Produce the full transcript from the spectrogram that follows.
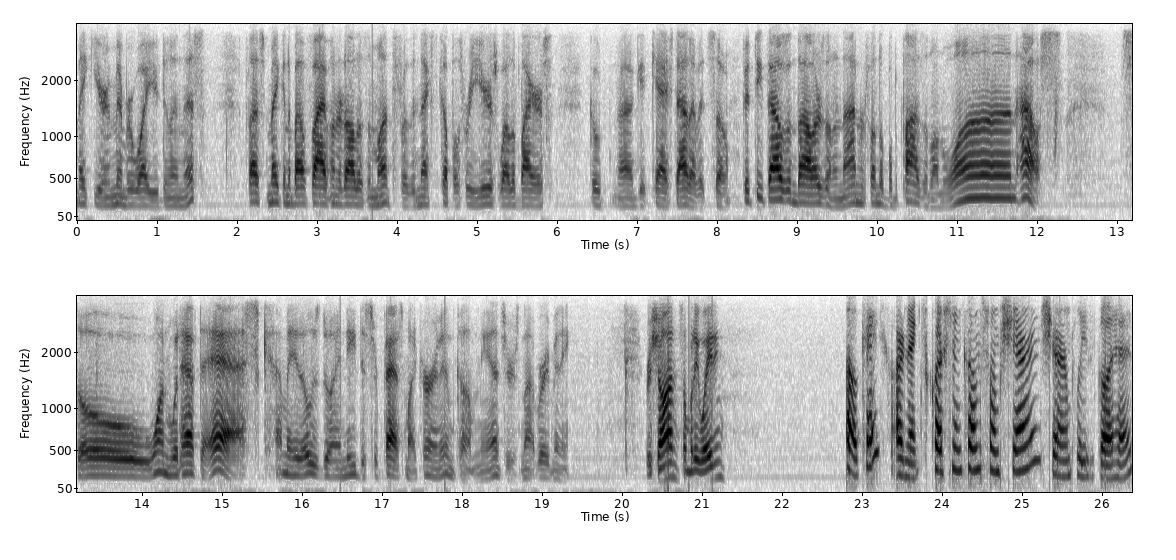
make you remember why you're doing this. Plus, making about five hundred dollars a month for the next couple three years while the buyers go uh, get cashed out of it. So fifty thousand dollars on a non-refundable deposit on one house. So one would have to ask, how many of those do I need to surpass my current income? And the answer is not very many. Rashawn, somebody waiting? Okay. Our next question comes from Sharon. Sharon, please go ahead.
